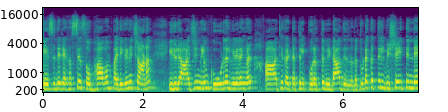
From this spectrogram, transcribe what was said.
കേസിന്റെ രഹസ്യ സ്വഭാവം പരിഗണിച്ചാണ് ഇരു രാജ്യങ്ങളും കൂടുതൽ വിവരങ്ങൾ ആദ്യഘട്ടത്തിൽ പുറത്തുവിടാതിരുന്നത് തുടക്കത്തിൽ വിഷയത്തിന്റെ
